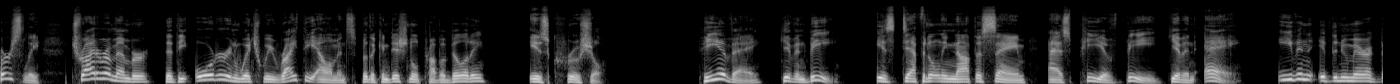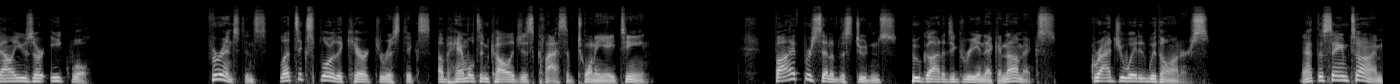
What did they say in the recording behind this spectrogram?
Firstly, try to remember that the order in which we write the elements for the conditional probability is crucial. P of A given B is definitely not the same as P of B given A, even if the numeric values are equal. For instance, let's explore the characteristics of Hamilton College's class of 2018. 5% of the students who got a degree in economics graduated with honors. At the same time,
